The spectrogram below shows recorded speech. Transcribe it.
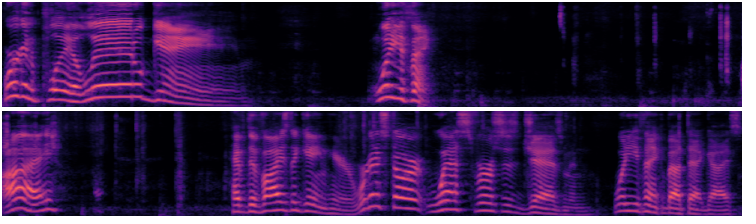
We're gonna play a little game. What do you think? I have devised a game here. We're gonna start Wes versus Jasmine. What do you think about that, guys?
